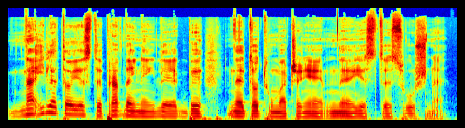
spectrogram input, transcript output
Na ile to jest prawda i na ile jakby to tłumaczenie jest słuszne?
